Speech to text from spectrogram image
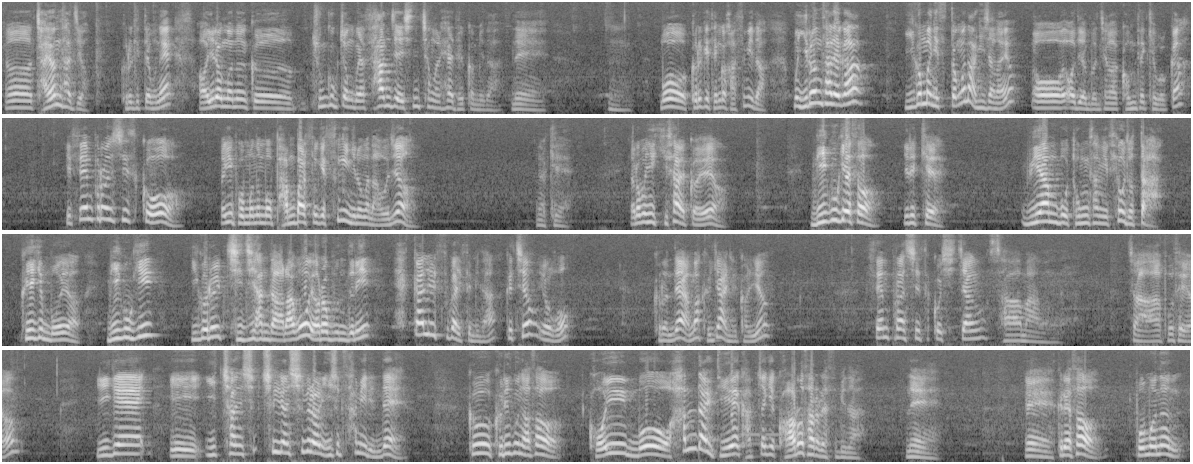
어, 자연사죠. 그렇기 때문에 어, 이런 거는 그 중국 정부에 산재 신청을 해야 될 겁니다. 네. 음, 뭐 그렇게 된 것 같습니다. 뭐 이런 사례가 이것만 있었던 건 아니잖아요. 어, 어디 한번 제가 검색해 볼까? 이 샌프란시스코 여기 보면은 뭐 반발 속에 승인 이런 거 나오죠. 이렇게 여러분이 기사할 거예요. 미국에서 이렇게 위안부 동상이 세워졌다. 그 얘기는 뭐예요? 미국이 이거를 지지한다라고 여러분들이 헷갈릴 수가 있습니다. 그쵸? 요거. 그런데 아마 그게 아닐걸요? 샌프란시스코 시장 사망. 자, 보세요. 이게 이 2017년 11월 23일인데, 그, 그리고 나서 거의 뭐 한 달 뒤에 갑자기 과로사를 했습니다. 네. 네, 그래서 보면은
